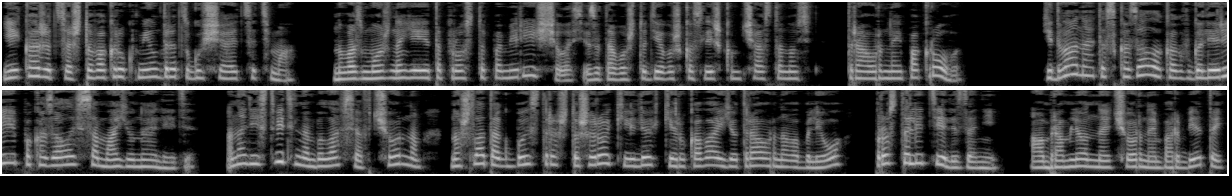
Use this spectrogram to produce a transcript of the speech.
Ей кажется, что вокруг Милдред сгущается тьма, но, возможно, ей это просто померещилось из-за того, что девушка слишком часто носит траурные покровы. Едва она это сказала, как в галерее показалась сама юная леди. Она действительно была вся в черном, но шла так быстро, что широкие и легкие рукава ее траурного блео просто летели за ней, а обрамленная черной барбетой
